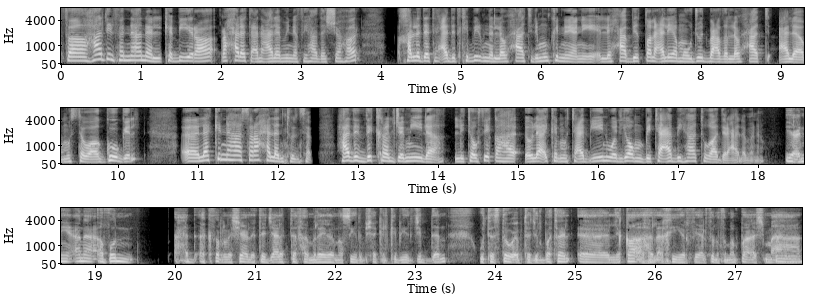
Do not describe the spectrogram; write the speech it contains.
فهذه الفنانة الكبيرة رحلت عن عالمنا في هذا الشهر. خلدت عدد كبير من اللوحات اللي ممكن يعني اللي حاب يطلع عليها موجود بعض اللوحات على مستوى جوجل. آه، لكنها صراحة لن تنسب. هذه الذكرى الجميلة لتوثيق أولئك المتعبين واليوم بتعبها تغادر عالمنا. يعني أنا أظن أحد أكثر الأشياء اللي تجعلك تفهم ليلى نصير بشكل كبير جدا وتستوعب تجربتها آه، لقائها الأخير في 2018 مع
